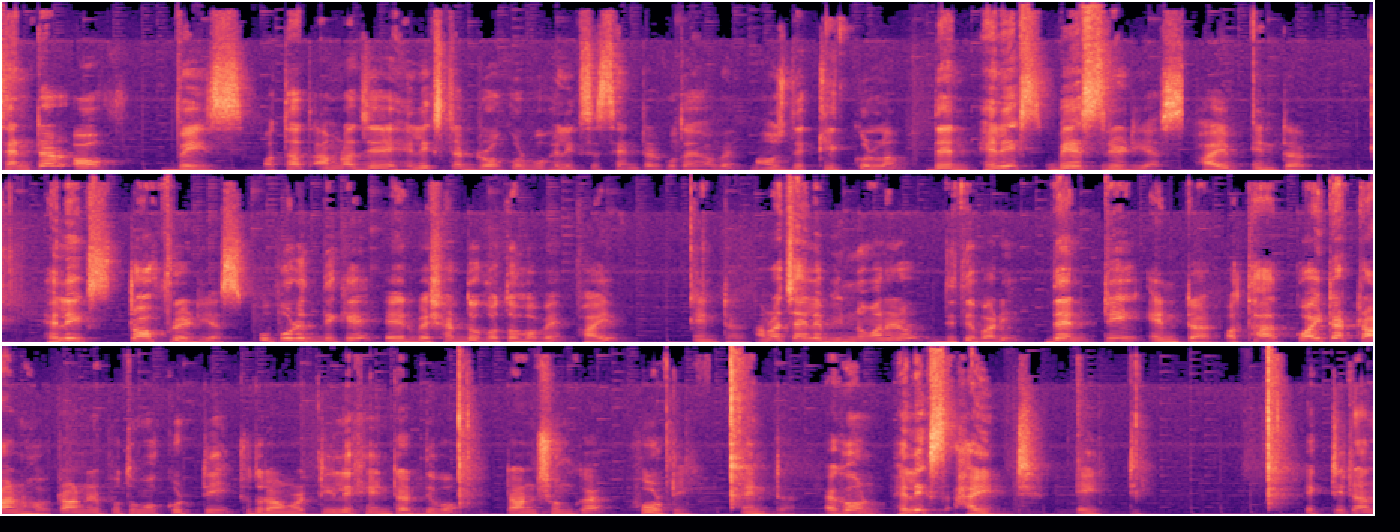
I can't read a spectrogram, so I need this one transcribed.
centre of base. অর্থাৎ আমরা যে হেলিক্সটা ড্র করব, হেলিক্সের সেন্টার কোথায় হবে? মাউস দিয়ে ক্লিক করলাম। Then helix base radius, five enter. Helix top radius, উপরের দিকে এর ব্যাসার্ধ কত হবে? Five enter. আমরা চাইলে ভিন্ন মানেরও দিতে পারি। দেন টি এন্টার, অর্থাৎ কয়টা টার্ন হবে? টার্নের প্রথম অক্ষর টি, সুতরাং আমরা টি লিখে এন্টার দেব। টার্ন সংখ্যা ফোরটি, এন্টার। এখন হেলিক্স হাইট, এইটটি। একটি টান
